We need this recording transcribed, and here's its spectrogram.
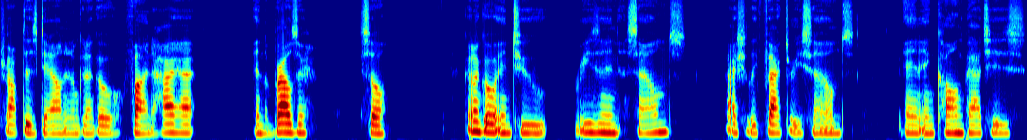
Drop this down and I'm gonna go find a hi-hat in the browser. So, gonna go into Reason Sounds, actually Factory Sounds, and in Kong patches,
